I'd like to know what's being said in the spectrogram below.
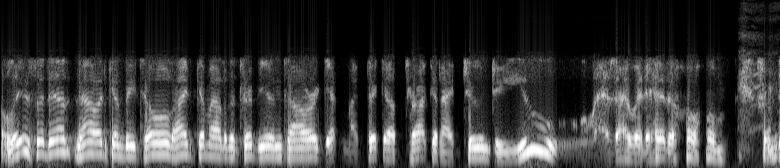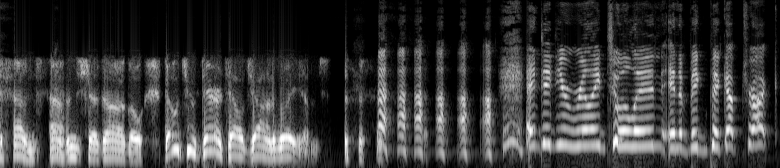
Lisa Dent. Now it can be told I'd come out of the Tribune Tower, get in my pickup truck, and I'd tune to you as I would head home from downtown Chicago. Don't you dare tell John Williams. and did you really tool in in a big pickup truck?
